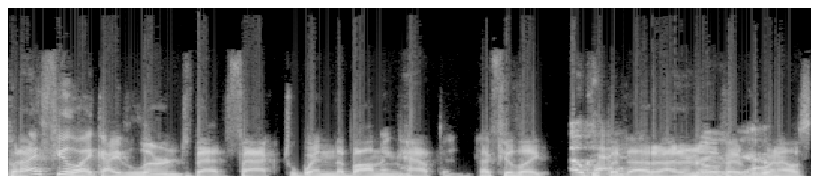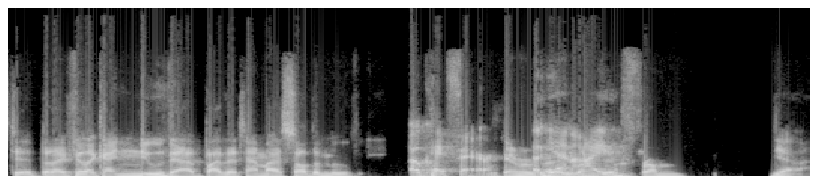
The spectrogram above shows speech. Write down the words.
But I feel like I learned that fact when the bombing happened. I feel like, okay, but I, I don't know if Yeah. everyone else did, but I feel like I knew that by the time I saw the movie. Okay, fair. I can- Again, learned I from, yeah,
